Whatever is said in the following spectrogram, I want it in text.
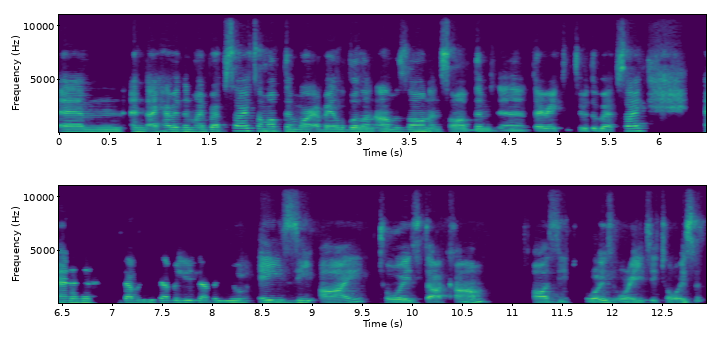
um, and i have it on my website some of them are available on amazon and some of them directly through the website and www.azitoys.com Azi Toys or AZ Toys.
